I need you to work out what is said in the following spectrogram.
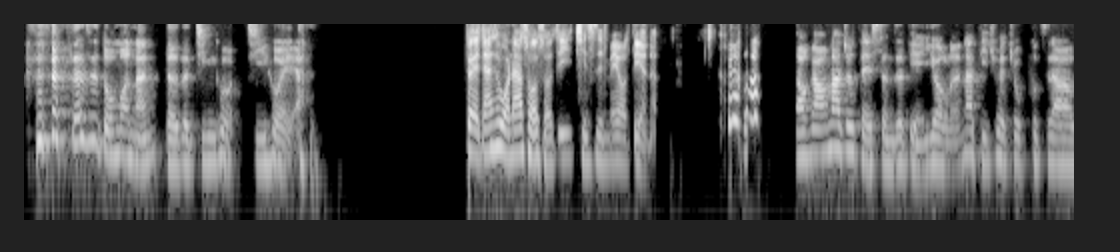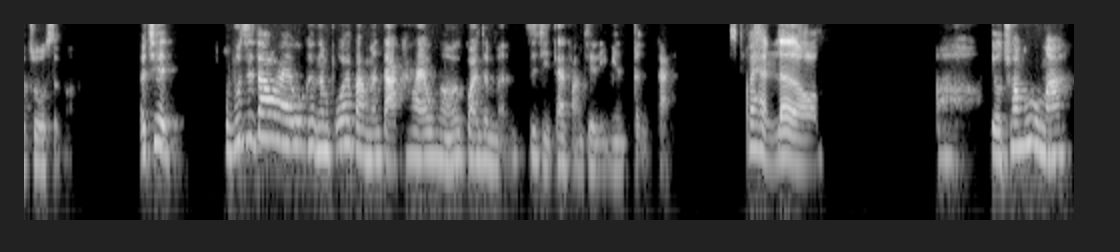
这是多么难得的机会机会呀！对，但是我那时候手机其实没有电了，糟糕，那就得省着点用了。那的确就不知道要做什么，而且我不知道哎，我可能不会把门打开，我可能会关着门，自己在房间里面等待，会很热哦。哦，有窗户吗？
